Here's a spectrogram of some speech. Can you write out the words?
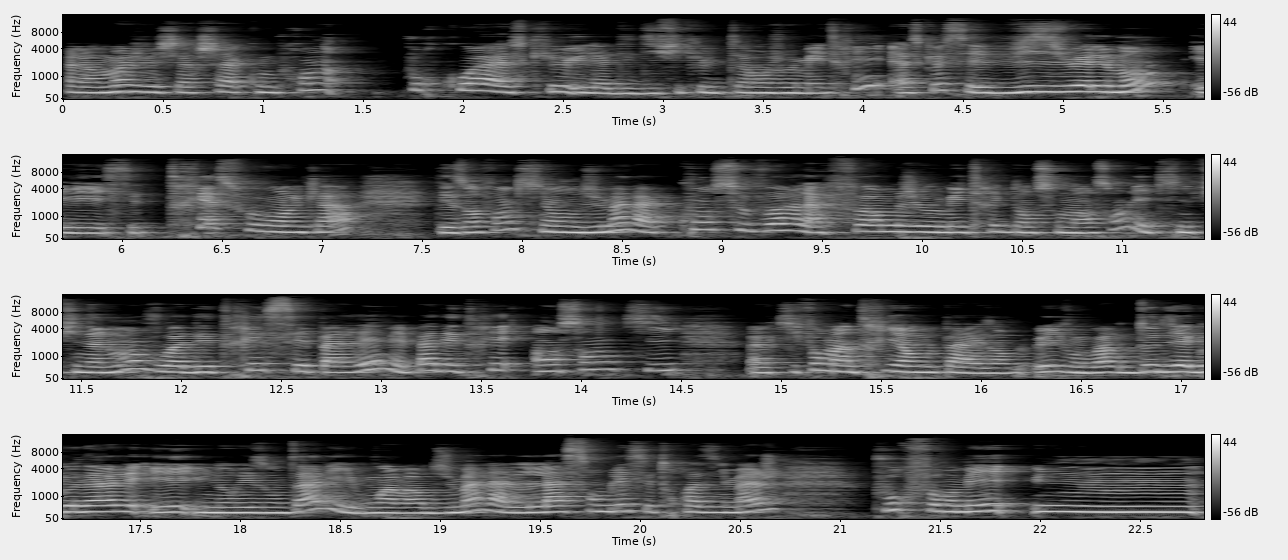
Alors moi, je vais chercher à comprendre pourquoi est-ce qu'il a des difficultés en géométrie? Est-ce que c'est visuellement, et c'est très souvent le cas, des enfants qui ont du mal à concevoir la forme géométrique dans son ensemble et qui finalement voient des traits séparés, mais pas des traits ensemble qui, euh, qui forment un triangle par exemple? Eux, ils vont voir deux diagonales et une horizontale et ils vont avoir du mal à l'assembler ces trois images pour former une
